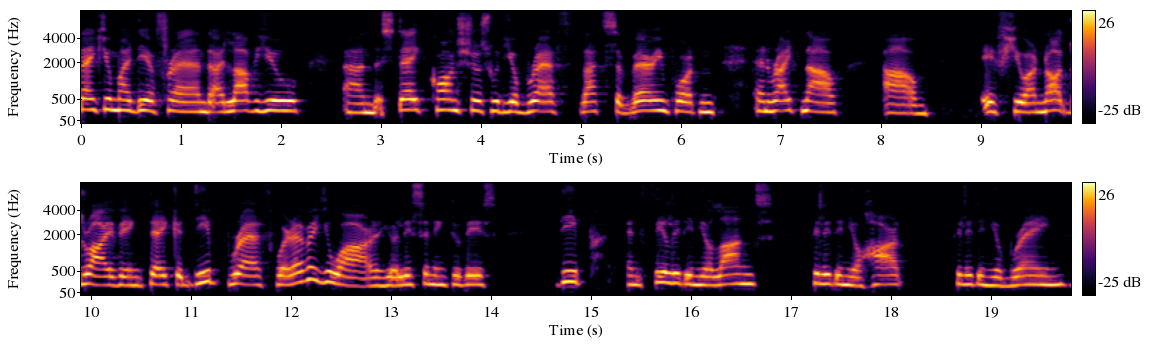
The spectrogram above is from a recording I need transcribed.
Thank you, my dear friend. I love you. And stay conscious with your breath. That's very important. And right now, um, if you are not driving, take a deep breath wherever you are you're listening to this, deep and feel it in your lungs, feel it in your heart, feel it in your brain.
